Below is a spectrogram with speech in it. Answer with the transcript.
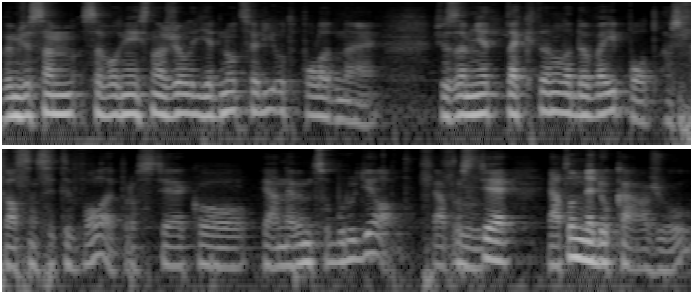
Vím, že jsem se od něj snažil jedno celý odpoledne, že ze mě tek ten ledový pot a říkal jsem si ty vole, prostě jako já nevím, co budu dělat. Já prostě, já to nedokážu,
